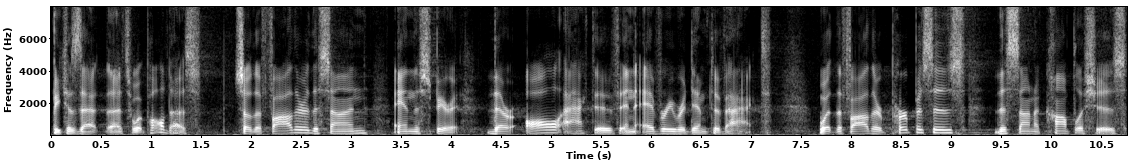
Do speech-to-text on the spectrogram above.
because that, that's what Paul does. So the Father, the Son, and the Spirit, they're all active in every redemptive act. What the Father purposes, the Son accomplishes,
